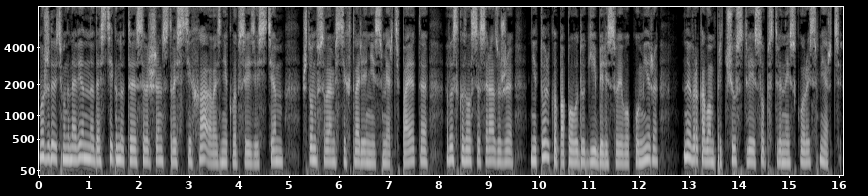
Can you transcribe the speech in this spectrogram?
Может быть, мгновенно достигнутое совершенство стиха возникло в связи с тем, что он в своем стихотворении «Смерть поэта» высказался сразу же не только по поводу гибели своего кумира, но и в роковом предчувствии собственной скорой смерти.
